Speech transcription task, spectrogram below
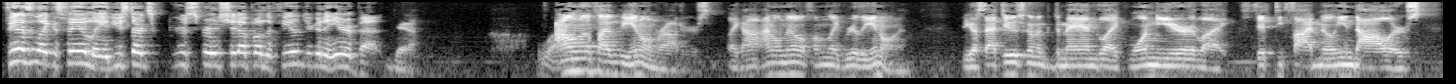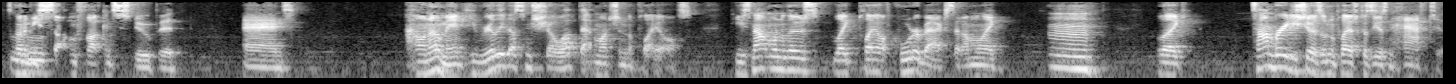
if he doesn't like his family and you start screw- screwing shit up on the field, you're going to hear about it. yeah. Wow. I don't know if I would be in on Rodgers. Like I, I don't know if I'm like really in on him because that dude's going to demand like one year, like fifty five million dollars. It's going to be Mhm. something fucking stupid, and I don't know, man. He really doesn't show up that much in the playoffs. He's not one of those like playoff quarterbacks that I'm like, mm, like Tom Brady shows up in the playoffs because he doesn't have to.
